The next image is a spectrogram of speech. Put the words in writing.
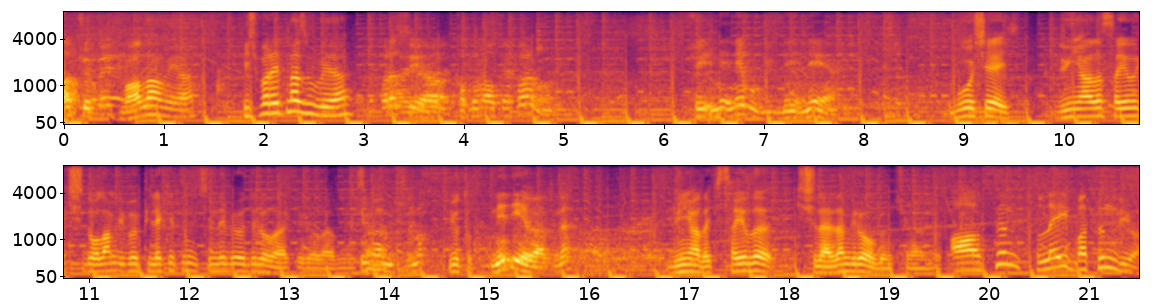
At çöpe. Vallahi mi ya? Hiç para etmez mi bu ya? Parası ya. Kaplama altın yapar mı? Şey ne ne bu ne ne ya? Bu şey, dünyada sayılı kişide olan bir böyle plaketin içinde bir ödül olarak veriyorlar bunu Kim insanlara. vermiş bunu? YouTube. Ne diye verdiler? Dünyadaki sayılı kişilerden biri olduğum için verdiler. Altın play button diyor.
